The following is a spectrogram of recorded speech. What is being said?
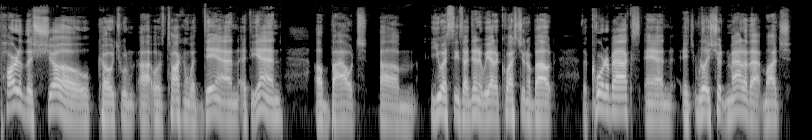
Part of the show, Coach, when uh, I was talking with Dan at the end about um, USC's identity, we had a question about the quarterbacks, and it really shouldn't matter that much,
